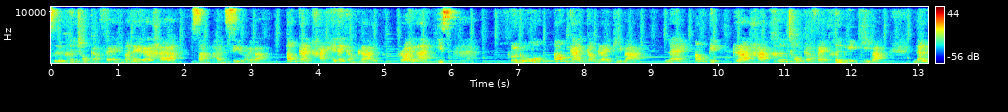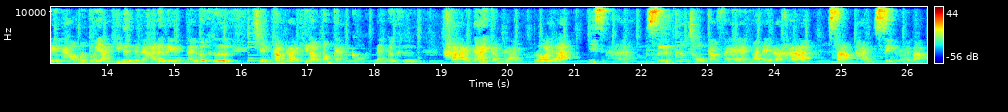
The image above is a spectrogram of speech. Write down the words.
ซื้อเครื่องชงกาแฟมาในราคา 3,400 บาท ต้องการขายให้ได้กำไรร้อยละ 25 ครูหนูต้องการกำไรกี่บาท และต้องติดราคาเครื่องชงกาแฟเครื่องนี้กี่บาท นักเรียนทำเหมือนตัวอย่างที่หนึ่งเลยนะคะ นักเรียนนั่นก็คือเขียนกำไรที่เราต้องการก่อน นั่นก็คือ ขายได้กำไรร้อยละ 25 ซื้อเครื่องชงกาแฟมาในราคา 3,400 บาท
